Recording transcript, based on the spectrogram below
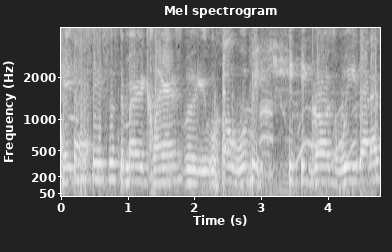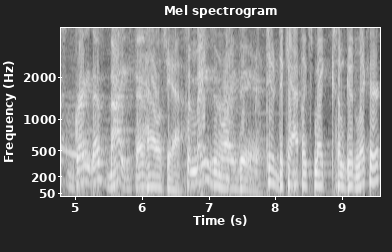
can you see Sister Mary Clarence? Whoa, Whoopi growing some weed. Now, that's great. That's nice. That's Hells yeah. It's amazing right there. Dude, the Catholics make some good liquor.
